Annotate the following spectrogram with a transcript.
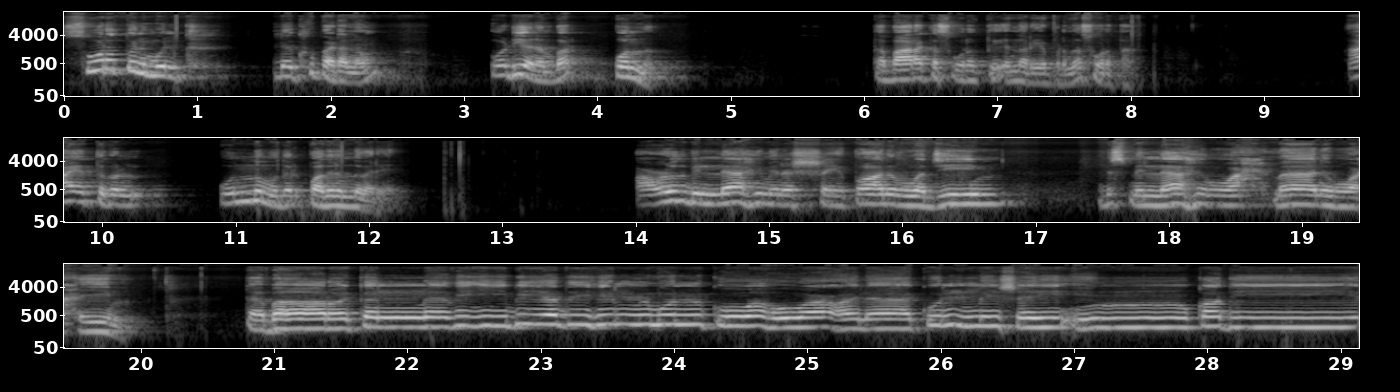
സൂറത്തുൽ മുൽക്ക് ലഘുപഠനം ഒഡിയോ നമ്പർ ഒന്ന് തബാറക്ക സൂറത്ത് എന്നറിയപ്പെടുന്ന സൂറത്താണ് ആയത്തുകൾ ഒന്ന് മുതൽ പതിനൊന്ന് വരെ أعوذ بالله من الشيطان الرجيم بسم الله الرحمن الرحيم تبارك الذي بيده الملك وهو على كل شيء قدير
